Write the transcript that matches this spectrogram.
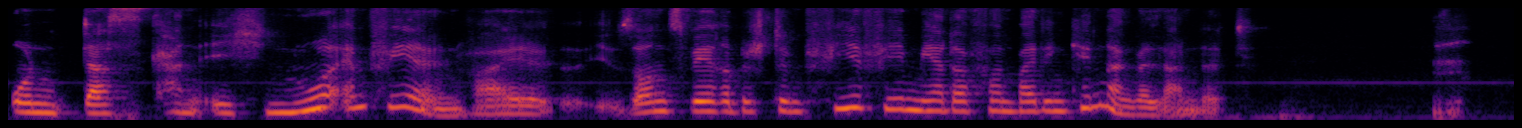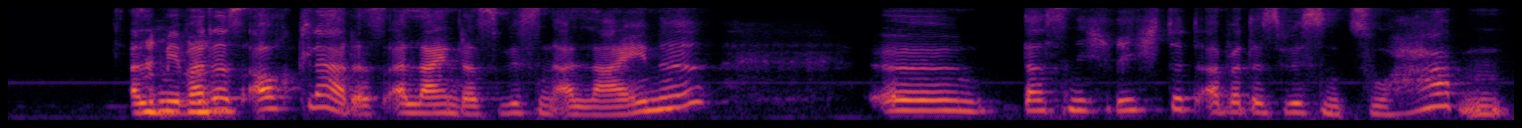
Und das kann ich nur empfehlen, weil sonst wäre bestimmt viel, viel mehr davon bei den Kindern gelandet. Also mir war mhm. das auch klar, dass allein das Wissen alleine äh, das nicht richtet, aber das Wissen zu haben,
